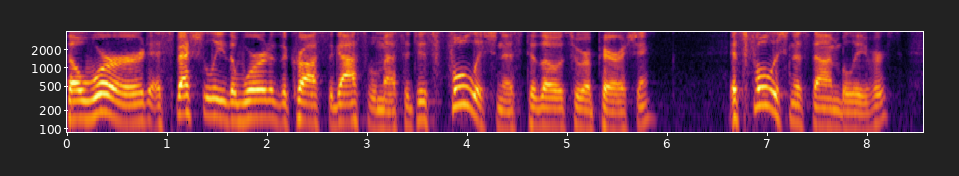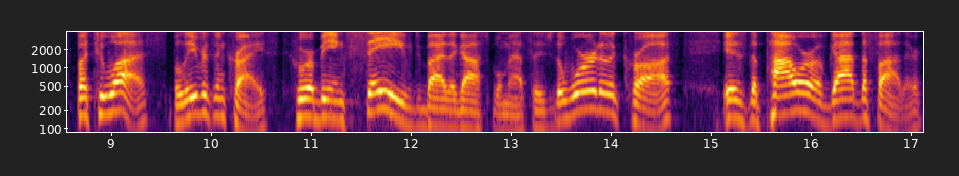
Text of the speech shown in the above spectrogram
The word, especially the word of the cross, the gospel message, is foolishness to those who are perishing. It's foolishness to unbelievers. But to us, believers in Christ, who are being saved by the gospel message, the word of the cross is the power of God the Father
